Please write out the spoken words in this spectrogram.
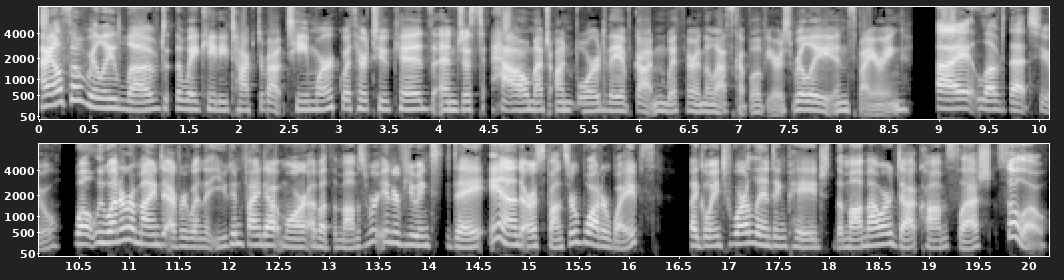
I also really loved the way Katie talked about teamwork with her two kids and just how much on board they have gotten with her in the last couple of years. Really inspiring. I loved that too. Well, we want to remind everyone that you can find out more about the moms we're interviewing today and our sponsor, Water Wipes, by going to our landing page, themomhour.com slash solo.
